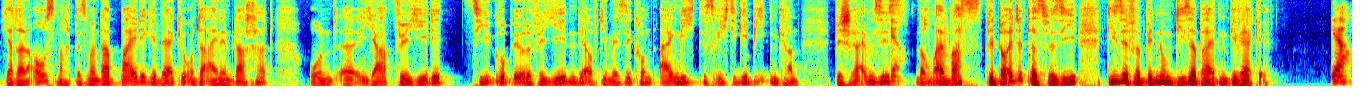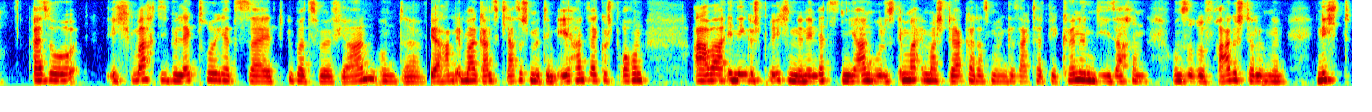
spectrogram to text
ja dann ausmacht, dass man da beide Gewerke unter einem Dach hat und äh, ja, für jede Zielgruppe oder für jeden, der auf die Messe kommt, eigentlich das Richtige bieten kann. Beschreiben Sie es ja. nochmal, was bedeutet das für Sie, diese Verbindung dieser beiden Gewerke? Ja, also ich mache die Belektro jetzt seit über zwölf Jahren und äh, wir haben immer ganz klassisch mit dem E-Handwerk gesprochen aber in den Gesprächen in den letzten Jahren wurde es immer, immer stärker, dass man gesagt hat, wir können die Sachen, unsere Fragestellungen nicht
